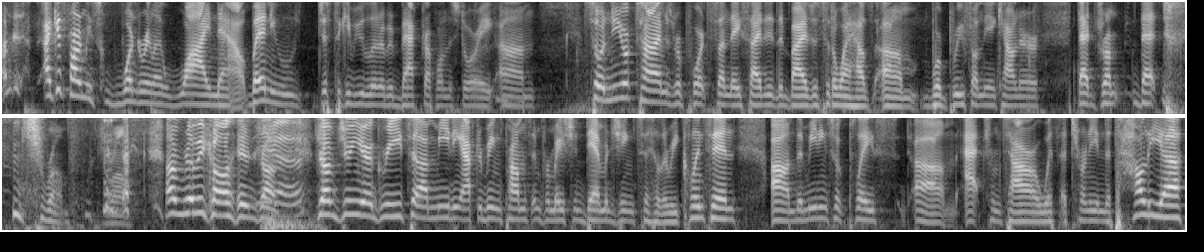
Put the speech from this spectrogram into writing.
I'm just, I guess part of me is wondering like why now. But anywho, just to give you a little bit of backdrop on the story. Um, so a New York Times report Sunday cited advisors to the White House um, were briefed on the encounter that Trump that Trump. Trump. I'm really calling him Trump. Yeah. Trump Jr. agreed to a meeting after being promised information damaging to Hillary Clinton. Um, the meeting took place um, at Trump Tower with attorney Natalia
